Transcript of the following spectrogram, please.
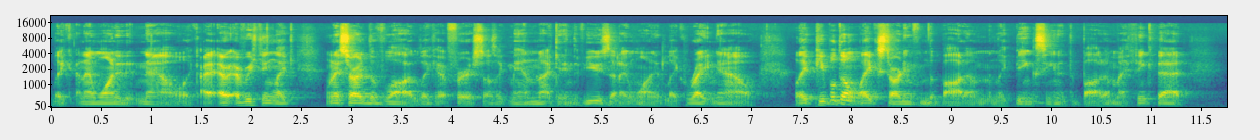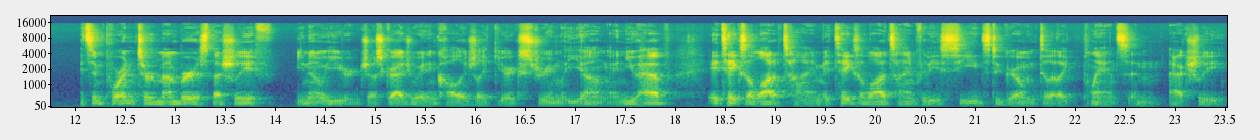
like, and I wanted it now. Like, I everything, like, when I started the vlog, like, at first, I was like, man, I'm not getting the views that I wanted, like, right now. Like, people don't like starting from the bottom and like being seen at the bottom. I think that it's important to remember, especially if you know you're just graduating college, like, you're extremely young and you have. It takes a lot of time. It takes a lot of time for these seeds to grow into like plants and actually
